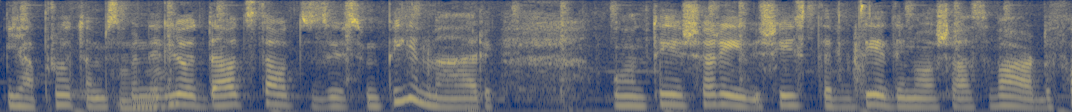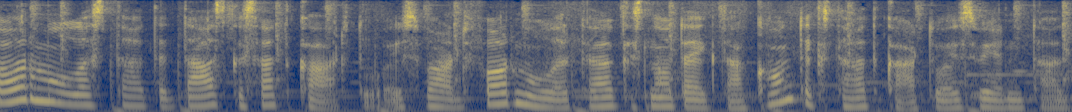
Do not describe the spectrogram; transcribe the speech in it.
Jā, protams, man mm -hmm. ir mhm. ļoti daudz tautas dziesmu piemēri. Un tieši arī šīs dziedinošās vārdu formulas, tātad tās, kas atkārtojas. Vārdu formula ir tā, kas noteiktā kontekstā atkārtojas viena tāda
